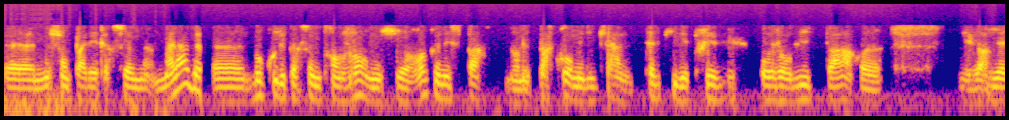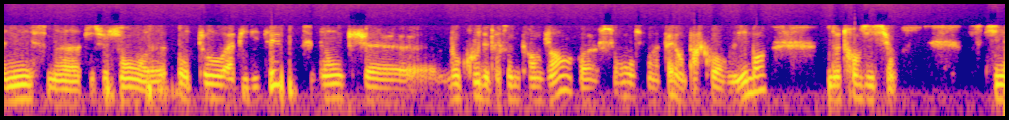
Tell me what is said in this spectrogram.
euh, ne sont pas des personnes malades. Euh, beaucoup de personnes transgenres ne se reconnaissent pas dans le parcours médical tel qu'il est prévu aujourd'hui par euh, les organismes qui se sont euh, auto-habilités. Donc, euh, beaucoup de personnes transgenres euh, sont ce qu'on appelle en parcours libre de transition. Ce qui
